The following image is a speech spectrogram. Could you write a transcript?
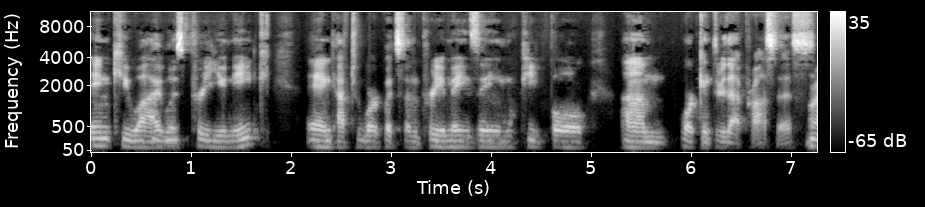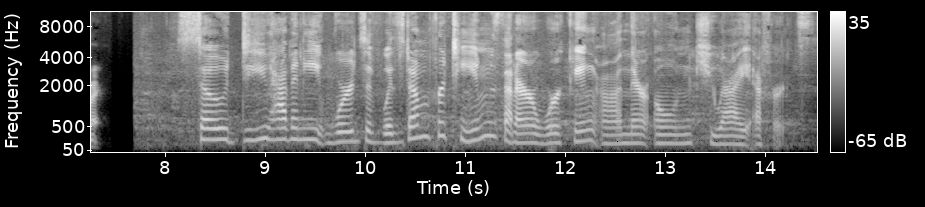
in QI mm-hmm. was pretty unique and got to work with some pretty amazing people um, working through that process. Right. So, do you have any words of wisdom for teams that are working on their own QI efforts?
